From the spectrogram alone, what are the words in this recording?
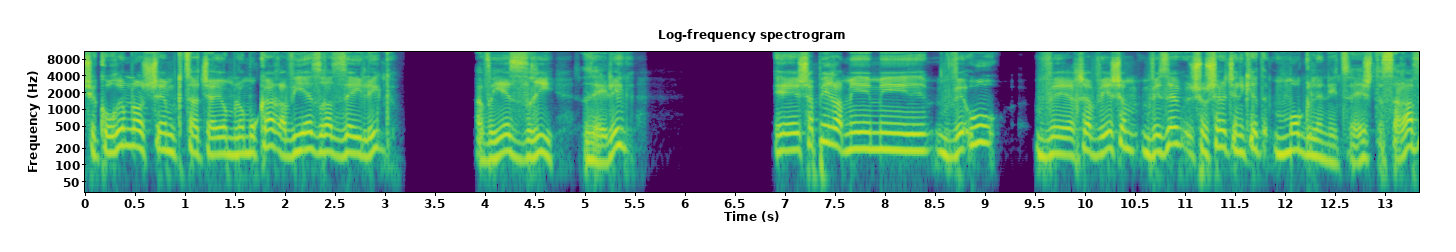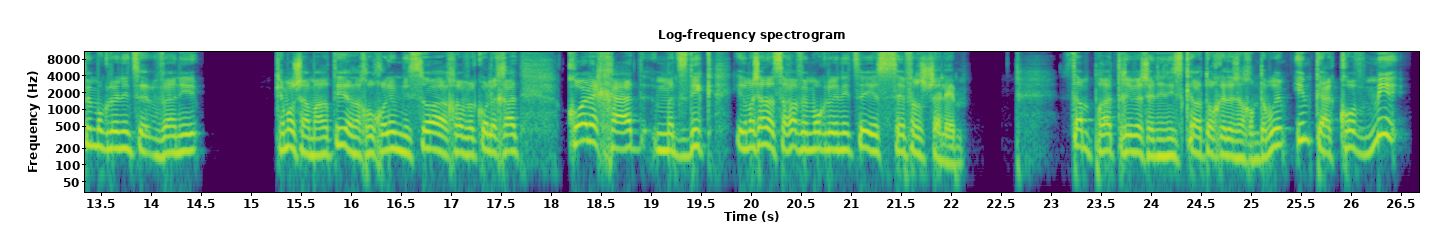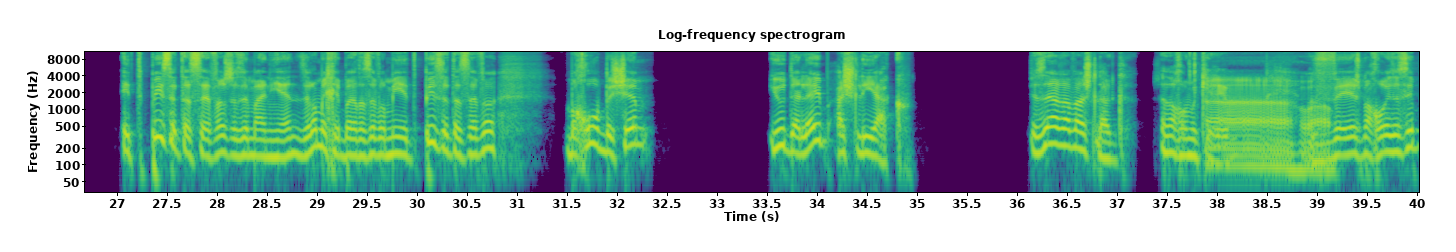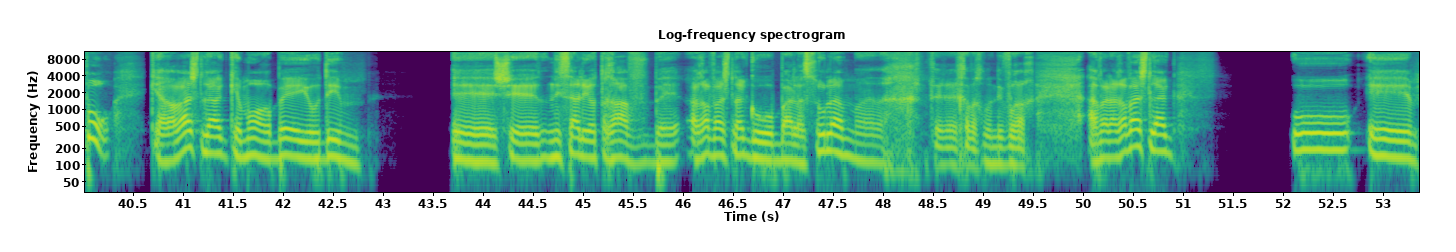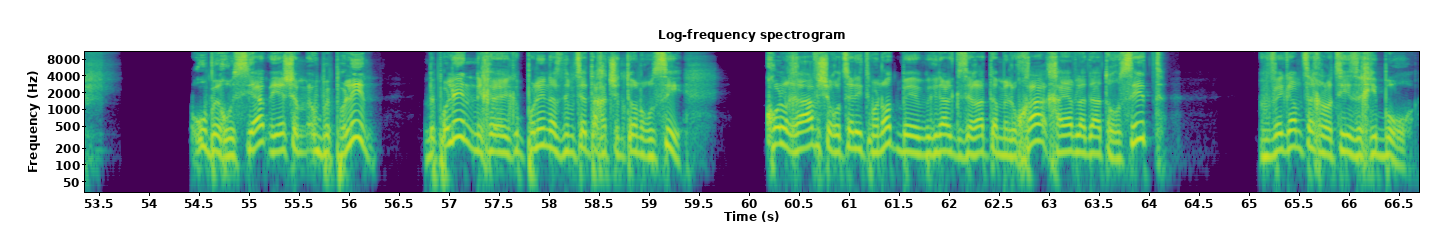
שקוראים לו שם קצת שהיום לא מוכר, אביעזרא זייליג, אביעזרי זייליג, אה, שפירא, מ, מ, והוא, ועכשיו, ויש שם, וזה שושלת שנקראת מוגלניצה, יש את השרף ממוגלניצה, ואני, כמו שאמרתי, אנחנו יכולים לנסוע עכשיו על כל אחד, כל אחד מצדיק, למשל השרף ממוגלניצה יש ספר שלם. סתם פרט טריוויה שאני נזכר תוך כדי שאנחנו מדברים, אם תעקוב מי הדפיס את הספר, שזה מעניין, זה לא מי חיבר את הספר, מי הדפיס את הספר, בחור בשם יהודה לייב אשליאק. שזה הרב אשלג, שאנחנו מכירים. אה, וואו. ויש מאחורי זה סיפור, כי הרב אשלג, כמו הרבה יהודים אה, שניסה להיות רב, ב- הרב אשלג הוא בעל הסולם, אה, תראה איך אנחנו נברח, אבל הרב אשלג הוא, אה, הוא ברוסיה, ויש שם, הוא בפולין, בפולין, פולין אז נמצאת תחת שלטון רוסי. כל רב שרוצה להתמנות בגלל גזירת המלוכה חייב לדעת רוסית, וגם צריך להוציא איזה חיבור.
